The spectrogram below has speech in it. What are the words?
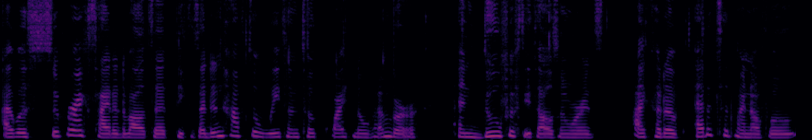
I was super excited about it because I didn't have to wait until quite November and do 50,000 words. I could have edited my novel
